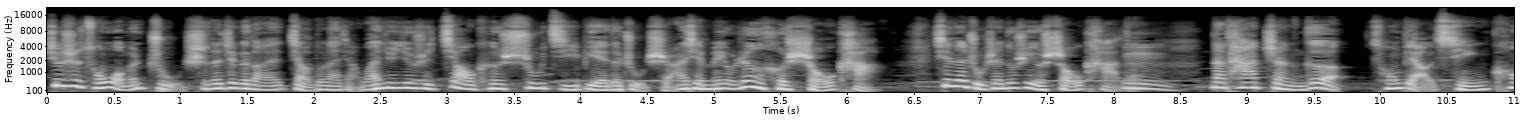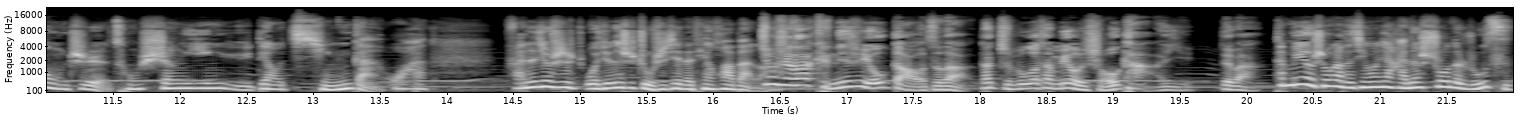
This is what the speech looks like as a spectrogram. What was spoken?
就是从我们主持的这个来角度来讲，完全就是教科书级别的主持，而且没有任何手卡。现在主持人都是有手卡的，嗯，那他整个从表情控制，从声音、语调、情感，哇，反正就是我觉得是主持界的天花板了。就是他肯定是有稿子的，他只不过他没有手卡而已，对吧？他没有手卡的情况下，还能说的如此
